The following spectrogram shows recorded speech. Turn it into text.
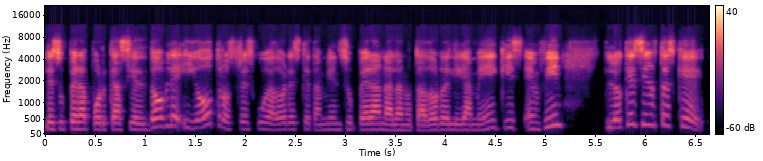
le supera por casi el doble y otros tres jugadores que también superan al anotador de Liga MX. En fin, lo que es cierto es que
